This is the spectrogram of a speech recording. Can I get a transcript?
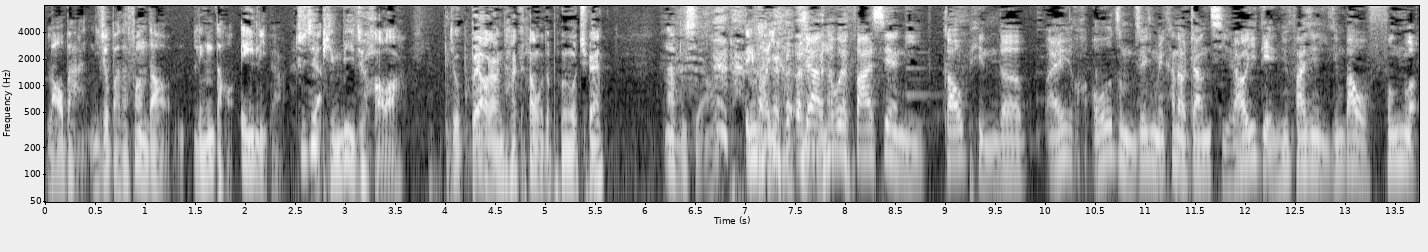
老板，你就把他放到领导 A 里边。直接屏蔽就好了，就不要让他看我的朋友圈。那不行，领导一看这样他会发现你高频的，哎，我怎么最近没看到张琪？然后一点进去发现已经把我封了。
